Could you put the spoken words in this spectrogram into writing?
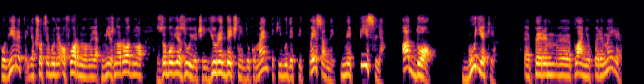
повірити, якщо це буде оформлено як міжнародно зобов'язуючий юридичний документ, який буде підписаний не після, а до будь-яких е, перем- е, планів перемиря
